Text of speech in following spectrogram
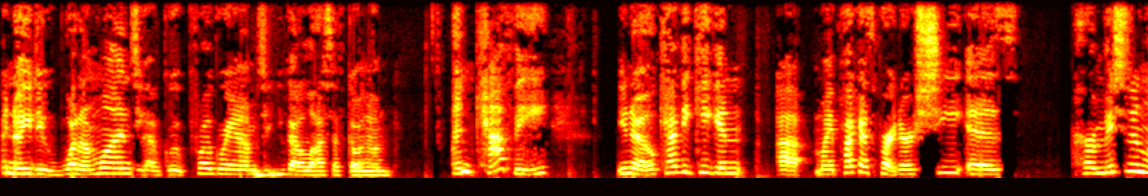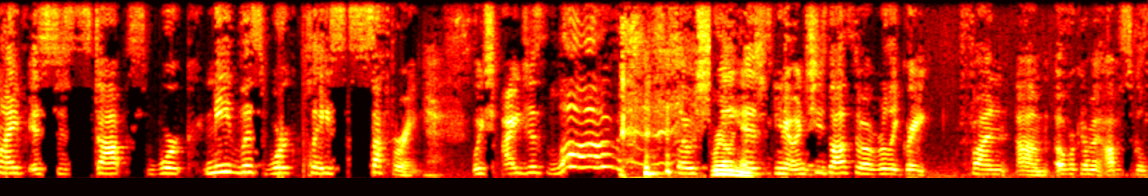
I know you do one-on-ones, you have group programs, mm-hmm. you've got a lot of stuff going on. And Kathy, you know, Kathy Keegan, uh, my podcast partner, she is her mission in life is to stop work needless workplace suffering yes. which i just love so she Brilliant. is you know and she's also a really great fun um, overcoming obstacles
